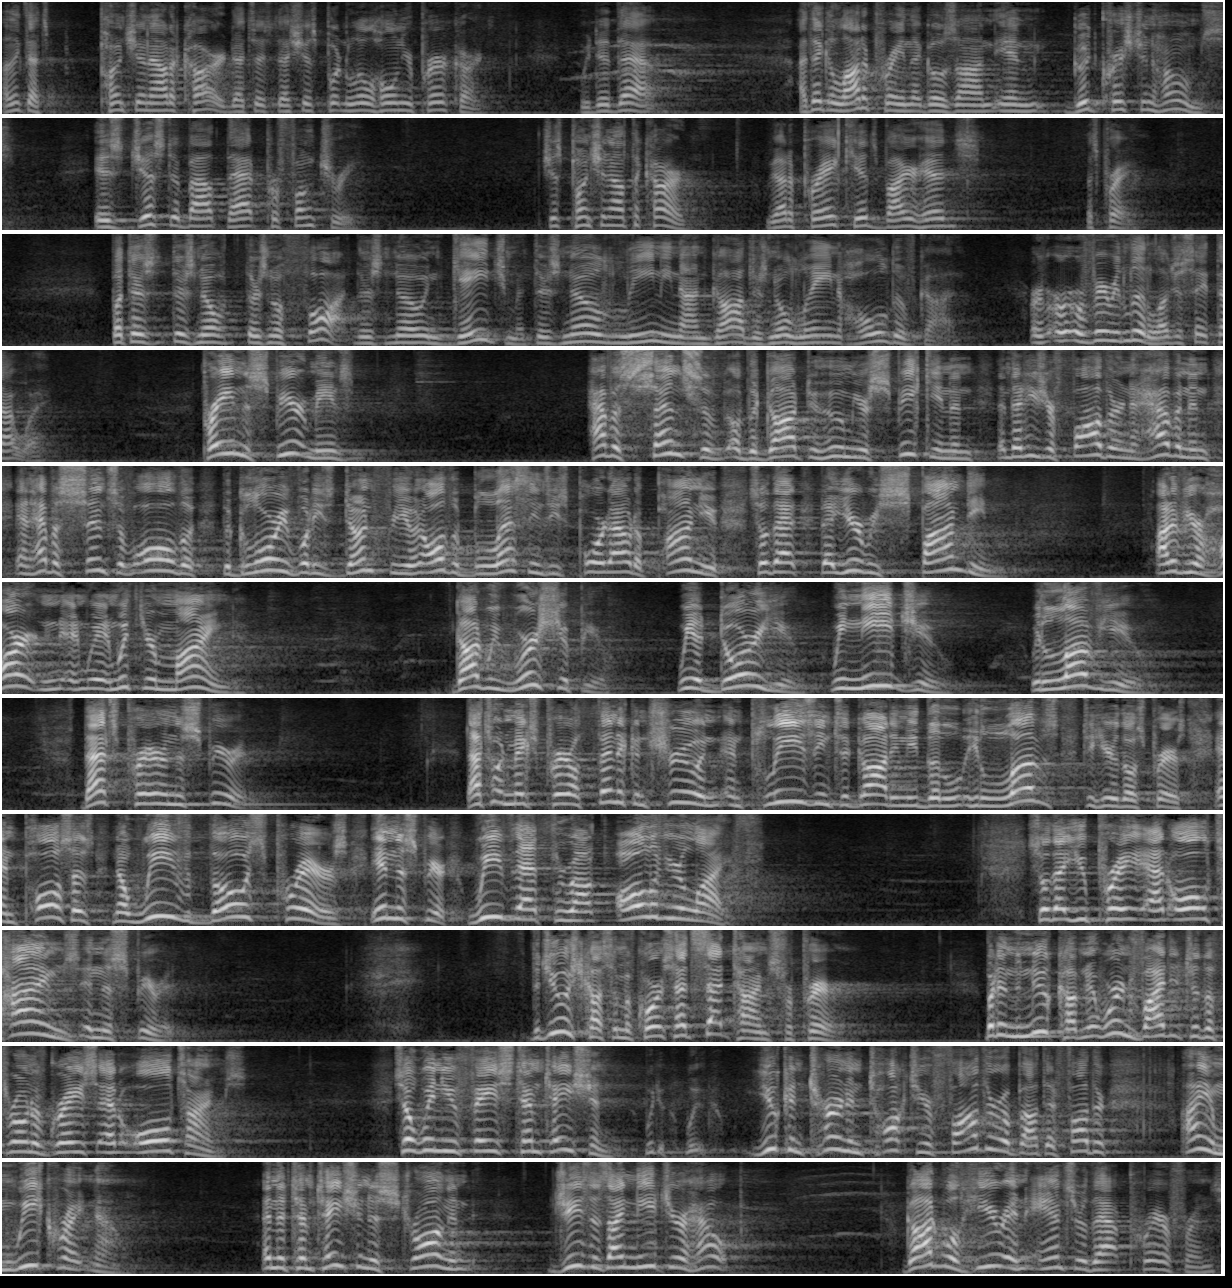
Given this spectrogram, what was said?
I think that's punching out a card. That's, that's just putting a little hole in your prayer card. We did that. I think a lot of praying that goes on in good Christian homes is just about that perfunctory. Just punching out the card. We got to pray, kids, bow your heads. Let's pray. But there's, there's, no, there's no thought, there's no engagement, there's no leaning on God, there's no laying hold of God, or, or, or very little. I'll just say it that way. Praying the Spirit means have a sense of, of the God to whom you're speaking and, and that He's your Father in heaven and, and have a sense of all the, the glory of what He's done for you and all the blessings He's poured out upon you so that, that you're responding out of your heart and, and, and with your mind. God, we worship you. We adore you. We need you. We love you. That's prayer in the Spirit. That's what makes prayer authentic and true and, and pleasing to God. And he, the, he loves to hear those prayers. And Paul says, now weave those prayers in the Spirit, weave that throughout all of your life so that you pray at all times in the Spirit. The Jewish custom, of course, had set times for prayer. But in the new covenant, we're invited to the throne of grace at all times. So when you face temptation, you can turn and talk to your father about that. Father, I am weak right now. And the temptation is strong. And Jesus, I need your help. God will hear and answer that prayer, friends.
